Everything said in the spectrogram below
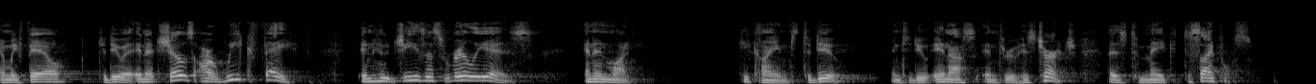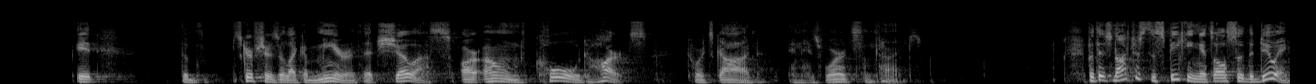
and we fail to do it. And it shows our weak faith in who Jesus really is and in what he claims to do and to do in us and through his church is to make disciples. It the scriptures are like a mirror that show us our own cold hearts towards God and his word sometimes. But there's not just the speaking, it's also the doing.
